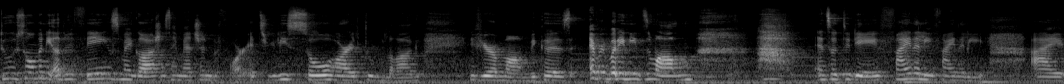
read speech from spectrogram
do so many other things. My gosh, as I mentioned before, it's really so hard to vlog if you're a mom because everybody needs mom. And so today, finally, finally, I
